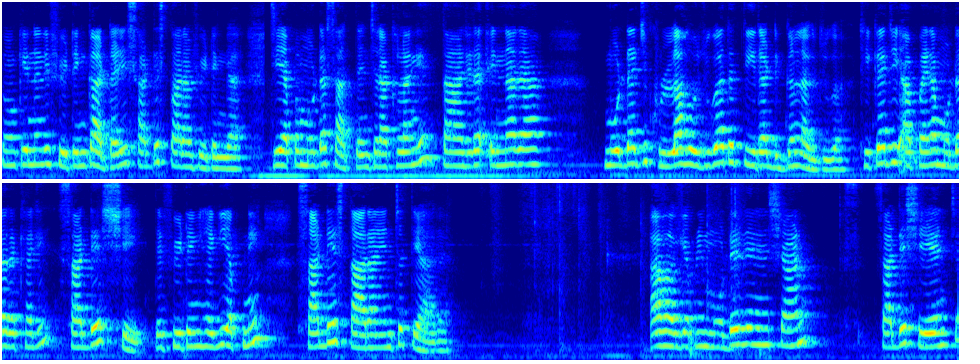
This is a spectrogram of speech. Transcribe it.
ਕਿਉਂਕਿ ਇਹਨਾਂ ਦੀ ਫਿਟਿੰਗ ਘੱਟ ਹੈ ਜੀ 17.5 ਫਿਟਿੰਗ ਹੈ। ਜੇ ਆਪਾਂ ਮੋਢਾ 7 ਇੰਚ ਰੱਖ ਲਾਂਗੇ, ਤਾਂ ਜਿਹੜਾ ਇਹਨਾਂ ਦਾ ਮੋਢਾ ਜੀ ਖੁੱਲਾ ਹੋ ਜਾਊਗਾ ਤੇ ਤੀਰਾ ਡਿੱਗਣ ਲੱਗ ਜਾਊਗਾ। ਠੀਕ ਹੈ ਜੀ, ਆਪਾਂ ਇਹਦਾ ਮੋਢਾ ਰੱਖਿਆ ਜੀ 6.5 ਤੇ ਫਿਟਿੰਗ ਹੈਗੀ ਆਪਣੀ 17.5 ਇੰਚ ਤਿਆਰ ਹੈ। ਆ ਹੋ ਗਿਆ ਆਪਣੀ ਮੋਢੇ ਦੇ ਨਿਸ਼ਾਨ 6.5 ਇੰਚ।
